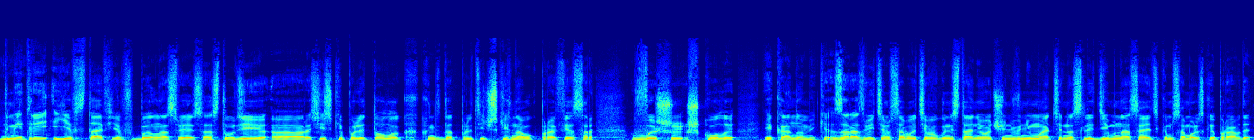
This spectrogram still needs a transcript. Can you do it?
Дмитрий Евстафьев был на связи со студией, а, российский политолог, кандидат политических наук, профессор Высшей школы экономики. За развитием событий в Афганистане очень внимательно следим на сайте «Комсомольской правды».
